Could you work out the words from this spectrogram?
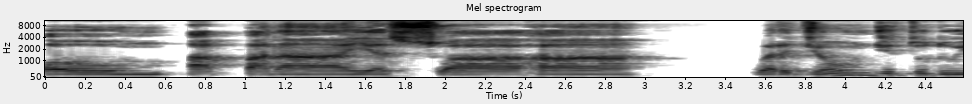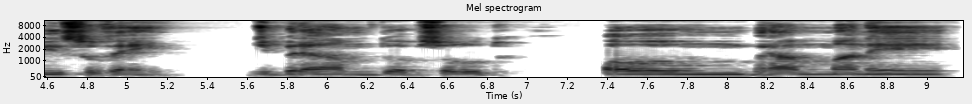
Om apanaya swaha. Agora, de onde tudo isso vem? De Brahm, do Absoluto. Om Brahmane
